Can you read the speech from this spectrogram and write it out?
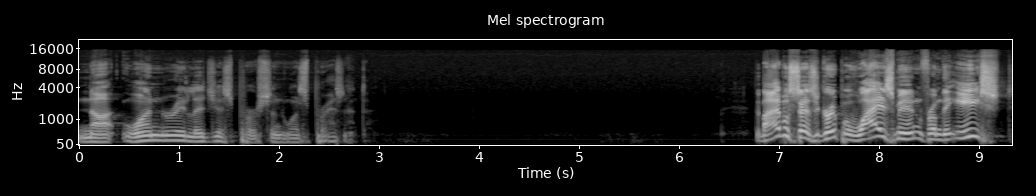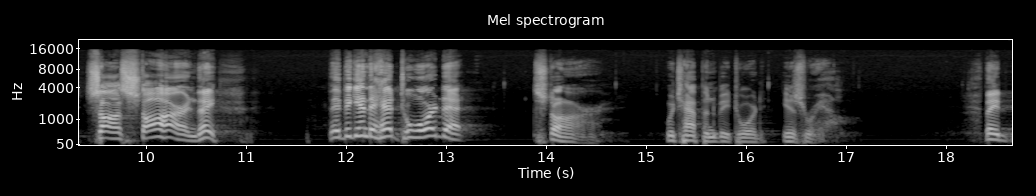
not one religious person was present. The Bible says a group of wise men from the east saw a star and they, they began to head toward that star, which happened to be toward Israel. They'd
